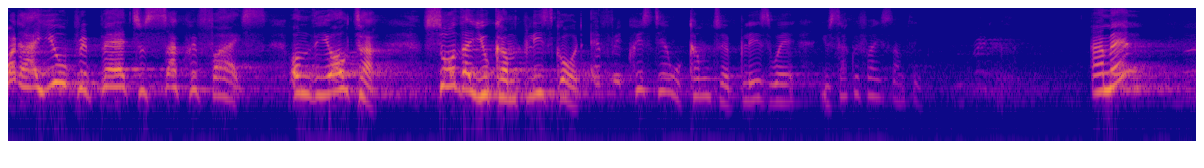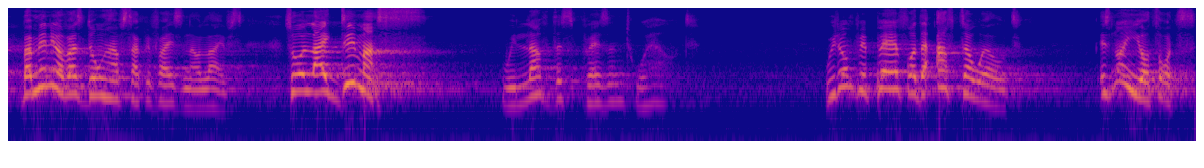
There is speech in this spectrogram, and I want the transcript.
What are you prepared to sacrifice on the altar so that you can please God? Every Christian will come to a place where you sacrifice something. Amen? But many of us don't have sacrifice in our lives. So, like Demas, we love this present world. We don't prepare for the afterworld. It's not in your thoughts.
